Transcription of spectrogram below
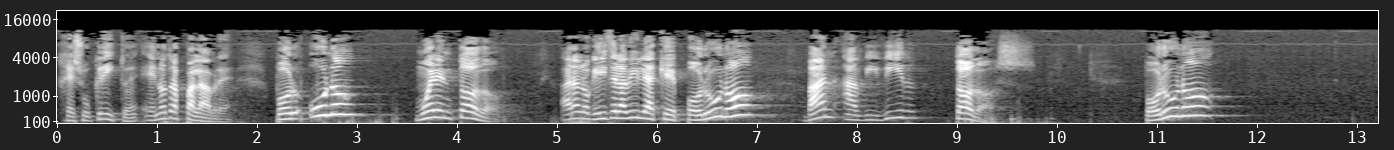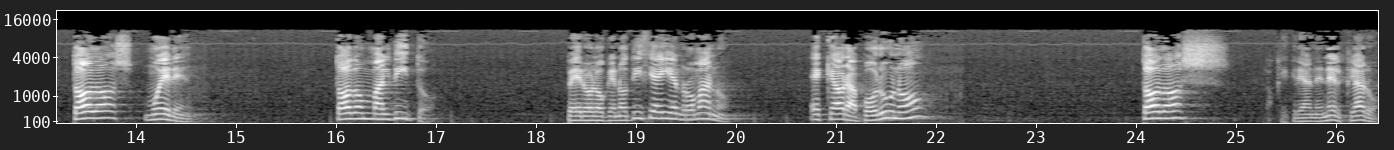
Jesucristo. En otras palabras, por uno mueren todos. Ahora lo que dice la Biblia es que por uno van a vivir todos. Por uno todos mueren. Todos malditos. Pero lo que nos dice ahí en Romano es que ahora por uno, todos, los que crean en Él, claro,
